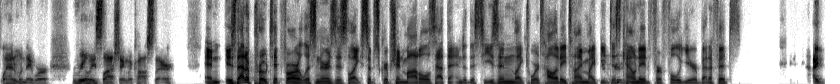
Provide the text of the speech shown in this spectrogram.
plan when they were really slashing the cost there. And is that a pro tip for our listeners? Is like subscription models at the end of the season, like towards holiday time, might be discounted for full year benefits? I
